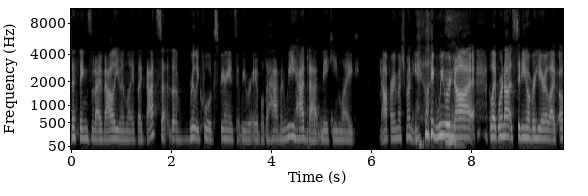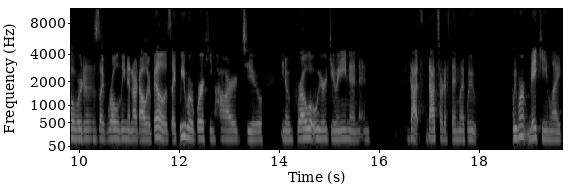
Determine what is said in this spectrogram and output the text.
the things that I value in life, like that's a, the really cool experience that we were able to have. And we had that making like not very much money. like we were Yeah. not like we're not sitting over here like oh we're just like rolling in our dollar bills. Like we were working hard to you know grow what we were doing and and that that sort of thing. Like we we weren't making like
